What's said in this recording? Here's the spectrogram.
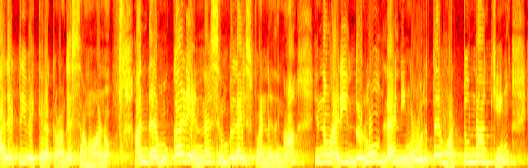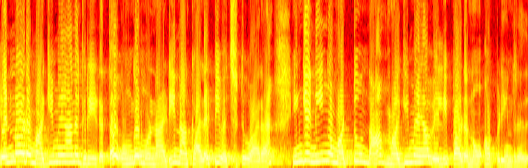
கழட்டி வைக்கிறக்காக சமானம். அந்த முக்காடு என்ன சிம்பிளைஸ் பண்ணுதுன்னா இந்த மாதிரி இந்த ரூமில் நீங்கள் ஒருத்தர் மட்டும்தான் கிங் என்னோட மகிமையான கிரீடத்தை உங்கள் முன்னாடி நான் கழட்டி வச்சுட்டு வரேன். இங்கே நீங்கள் மட்டும்தான் மகிமையாக வெளிப்படணும் அப்படின்றது.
